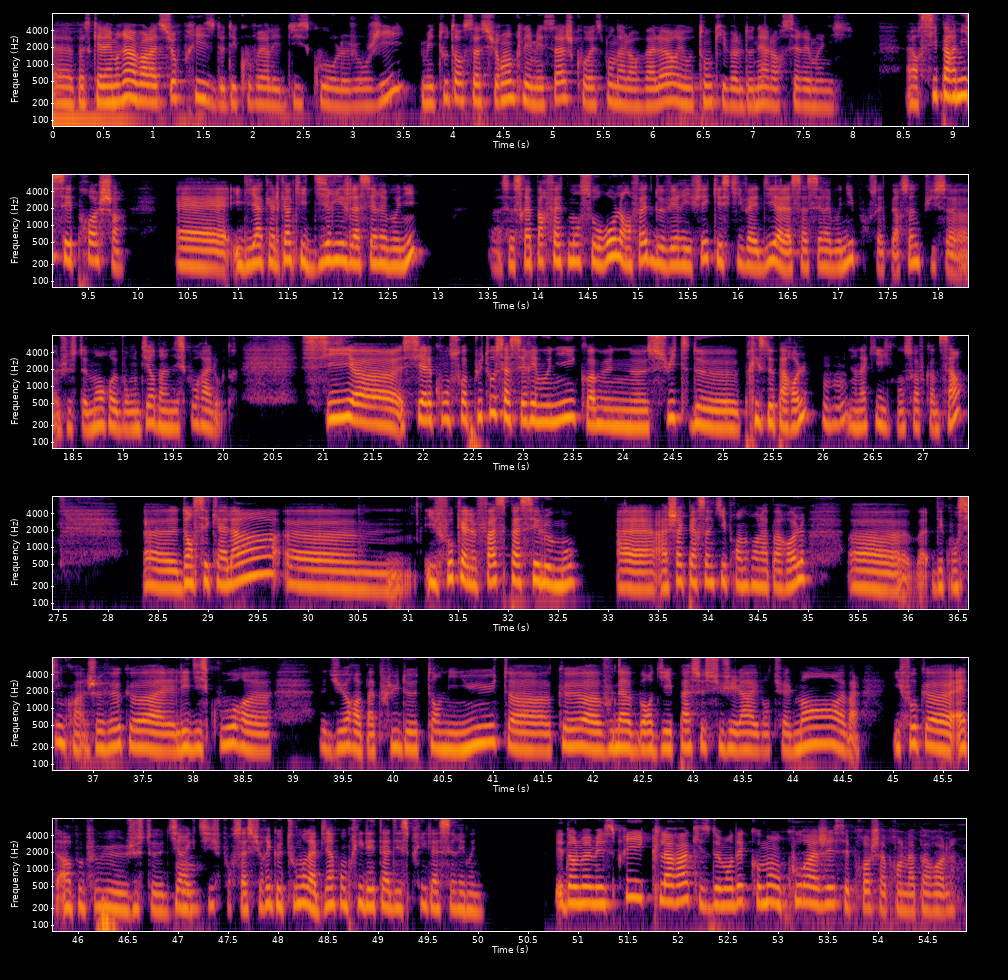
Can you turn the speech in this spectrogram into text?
euh, parce qu'elle aimerait avoir la surprise de découvrir les discours le jour J, mais tout en s'assurant que les messages correspondent à leurs valeurs et au ton qu'ils veulent donner à leur cérémonie. Alors si parmi ses proches, euh, il y a quelqu'un qui dirige la cérémonie, ce serait parfaitement son rôle en fait de vérifier qu'est-ce qui va être dit à la, sa cérémonie pour que cette personne puisse justement rebondir d'un discours à l'autre. Si, euh, si elle conçoit plutôt sa cérémonie comme une suite de prises de parole, Mhm. il y en a qui conçoivent comme ça. Euh, dans ces cas-là, euh, il faut qu'elle fasse passer le mot à, à chaque personne qui prendront la parole, bah, des consignes. Quoi. Je veux que les discours durent pas plus de tant de minutes, que vous n'abordiez pas ce sujet-là éventuellement. voilà. Il faut que, être un peu plus juste directif pour s'assurer que tout le monde a bien compris l'état d'esprit de la cérémonie. Et dans le même esprit, Clara qui se demandait comment encourager ses proches à prendre la parole.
